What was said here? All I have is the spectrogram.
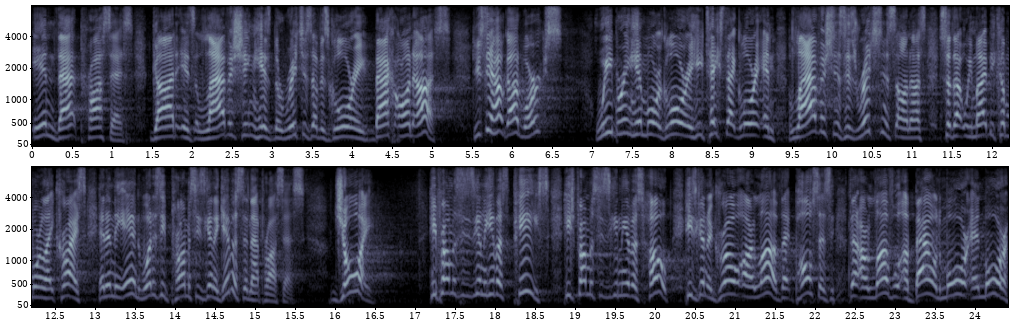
In that process, God is lavishing his, the riches of His glory back on us. Do you see how God works? We bring Him more glory. He takes that glory and lavishes His richness on us so that we might become more like Christ. And in the end, what does He promise He's going to give us in that process? Joy. He promises he's going to give us peace. He promises he's going to give us hope. He's going to grow our love. That Paul says that our love will abound more and more.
